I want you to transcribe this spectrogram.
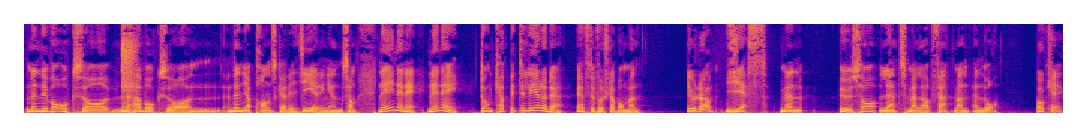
Men det var också, det här var också den japanska regeringen som, nej, nej, nej, nej, nej. De kapitulerade efter första bomben. Gjorde de? Yes, men USA lät smälla Fatman ändå. Okej.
